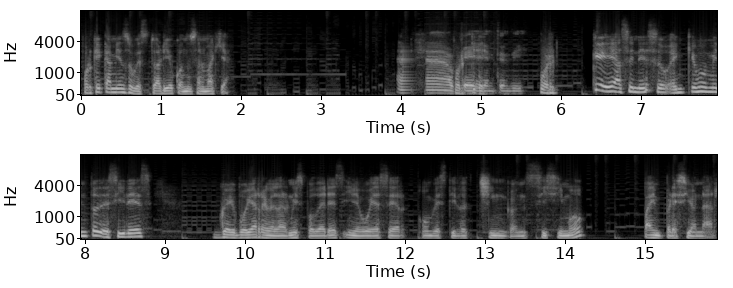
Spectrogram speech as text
¿Por qué cambian su vestuario cuando usan magia? Ah, ok, entendí. ¿Por qué hacen eso? ¿En qué momento decides, güey, voy a revelar mis poderes y me voy a hacer un vestido chingoncísimo para impresionar?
